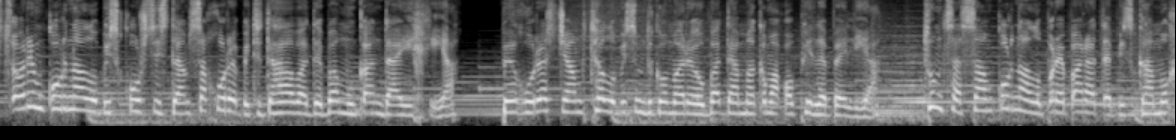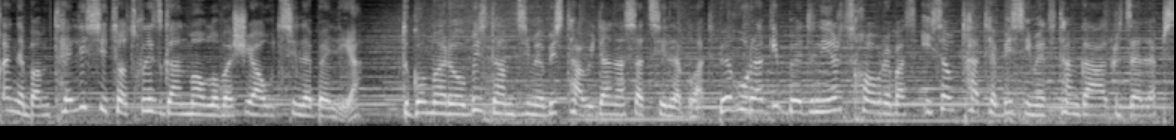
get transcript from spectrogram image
სწორი მკურნალობის კურსის დამსახურებით დაავადება მუკან დაიხია. ბეღურას ჯანმრთელობის მდგომარეობა დამაკმაყოფილებელია. თუმცა სამკურნალო პრეპარატების გამოყენება მთელი სიცოცხლის განმავლობაში აუცილებელია. მდგომარეობის დამძიმების თავიდან ასაცილებლად. ბეღურაკი ბედნიერ ცხოვრებას ისევ თათების იმედთან გააგრძელებს.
